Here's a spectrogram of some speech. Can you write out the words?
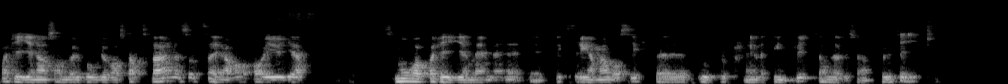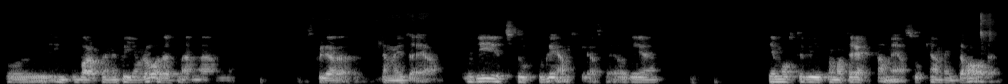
partierna som väl borde vara statsbärande så att säga har, har ju gett små partier med, med extrema åsikter ett oproportionerligt inflytande över svensk politik. Och inte bara på energiområdet, men, men skulle jag, kan man ju säga. Och det är ett stort problem skulle jag säga. Och det, det måste vi komma till rätta med, så kan vi inte ha det.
